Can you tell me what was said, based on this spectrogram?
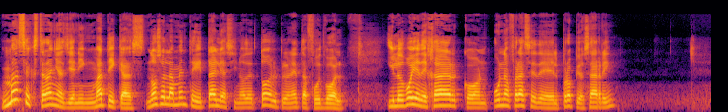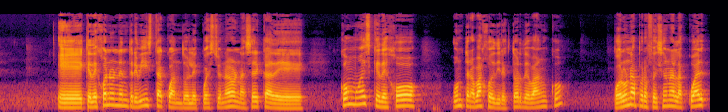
más extrañas y enigmáticas, no solamente de Italia, sino de todo el planeta fútbol. Y los voy a dejar con una frase del propio Sarri, eh, que dejó en una entrevista cuando le cuestionaron acerca de cómo es que dejó un trabajo de director de banco por una profesión a la cual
